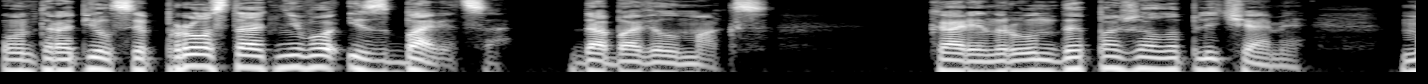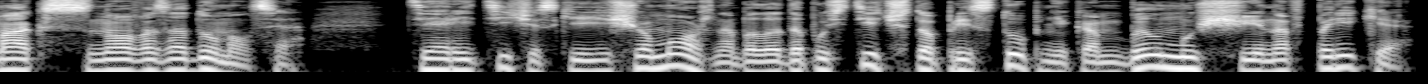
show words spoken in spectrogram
он торопился просто от него избавиться, добавил Макс. Карин Рунде пожала плечами. Макс снова задумался. Теоретически еще можно было допустить, что преступником был мужчина в парике.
